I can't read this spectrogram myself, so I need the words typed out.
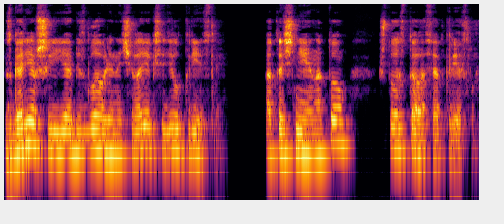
Сгоревший и обезглавленный человек сидел в кресле, а точнее на том, что осталось от кресла.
